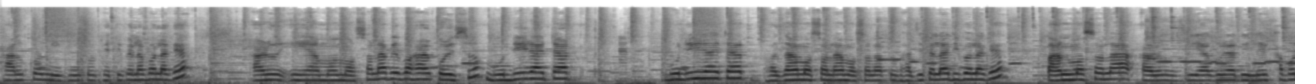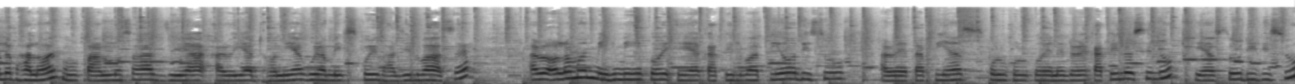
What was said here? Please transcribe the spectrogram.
ভালকৈ মিহিকৈ ফেটি পেলাব লাগে। আৰু এয়া মই মছলা ব্যৱহাৰ কৰিছোঁ। বুন্দি ৰাইতাত বুন্দি ৰাইতাত ভজা মছলা মছলাটো ভাজি পেলাই দিব লাগে। পাণ মছলা আৰু জীৰা গুড়া দিলেই খাবলৈ ভাল হয়। মোৰ পাণ মছলা জীৰা আৰু ইয়াত ধনিয়া গুড়া মিক্স কৰি ভাজি লোৱা আছে। আৰু অলপমান মিহি মিহিকৈ এয়া কাটি লোৱা তিয়ঁহ দিছোঁ আৰু এটা পিঁয়াজ সৰু সৰুকৈ এনেদৰে কাটি লৈছিলোঁ পিঁয়াজটোও দি দিছোঁ।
